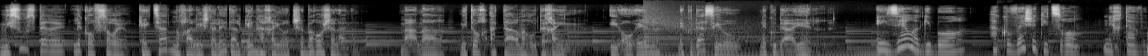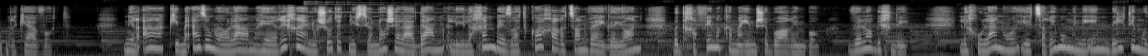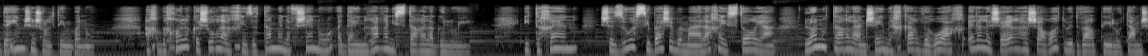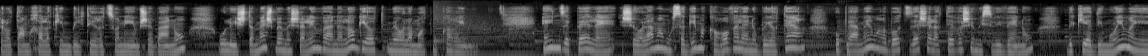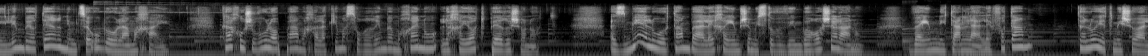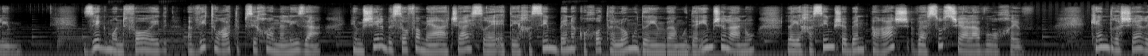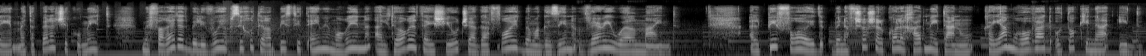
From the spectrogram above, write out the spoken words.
מיסוס פרא לקוף סורר, כיצד נוכל להשתלט על גן החיות שבראש שלנו. מאמר מתוך אתר מהות החיים, eol.co.il איזהו הגיבור הכובש את יצרו, נכתב בפרקי אבות. נראה כי מאז ומעולם העריכה האנושות את ניסיונו של האדם להילחם בעזרת כוח הרצון וההיגיון בדחפים הקמאיים שבוערים בו, ולא בכדי. לכולנו יצרים ומניעים בלתי מודעים ששולטים בנו, אך בכל הקשור לאחיזתם בנפשנו עדיין רב הנסתר על הגלוי. ייתכן שזו הסיבה שבמהלך ההיסטוריה לא נותר לאנשי מחקר ורוח אלא לשער השערות בדבר פעילותם של אותם חלקים בלתי רצוניים שבנו, ולהשתמש במשלים ואנלוגיות מעולמות מוכרים. אין זה פלא שעולם המושגים הקרוב אלינו ביותר הוא פעמים רבות זה של הטבע שמסביבנו, וכי הדימויים היעילים ביותר נמצאו בעולם החי. כך הושבו לא פעם החלקים הסוררים במוחנו לחיות פה ראשונות. אז מי אלו אותם בעלי חיים שמסתובבים בראש שלנו? והאם ניתן לאלף אותם? תלוי את מי שואלים. זיגמונד פרויד, אבי תורת הפסיכואנליזה, המשיל בסוף המאה ה-19 את היחסים בין הכוחות הלא מודעים והמודעים שלנו ליחסים שבין פרש והסוס שעליו הוא רוכב. קנדרה שרי, מטפלת שיקומית, מפרטת בליווי הפסיכותרפיסטית אימי מורין על תיאוריית האישיות שהגה פרויד במגזין Very Well Mind. על פי פרויד, בנפשו של כל אחד מאיתנו קיים רובד אותו כינה איד,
